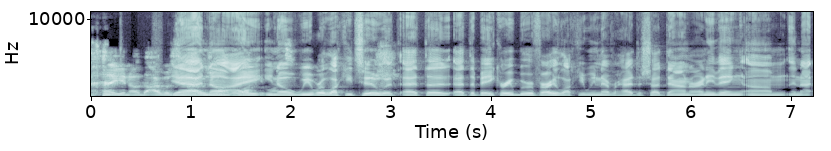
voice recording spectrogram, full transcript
you know, I was. Yeah, I was no, I, you know, we were lucky too at, at, the at the bakery. We were very lucky. We never had to shut down or anything. Um, and I,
